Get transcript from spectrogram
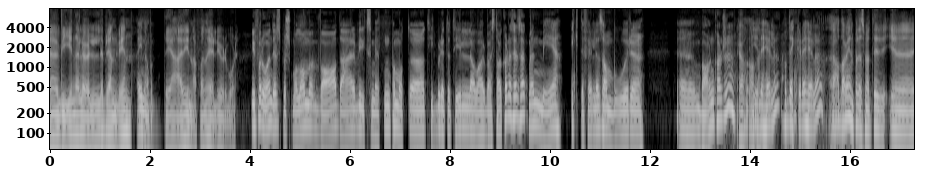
er vin eller øl eller brennevin, er det er innafor en reell julebord. Vi får òg en del spørsmål om hva der virksomheten på en måte tilbyr dette til alle arbeidstakerne, selvsagt, men med ektefelle, samboer, eh, barn kanskje, Ja, i det hele? Og dekker det hele? Ja, da er vi inne på det som heter eh,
